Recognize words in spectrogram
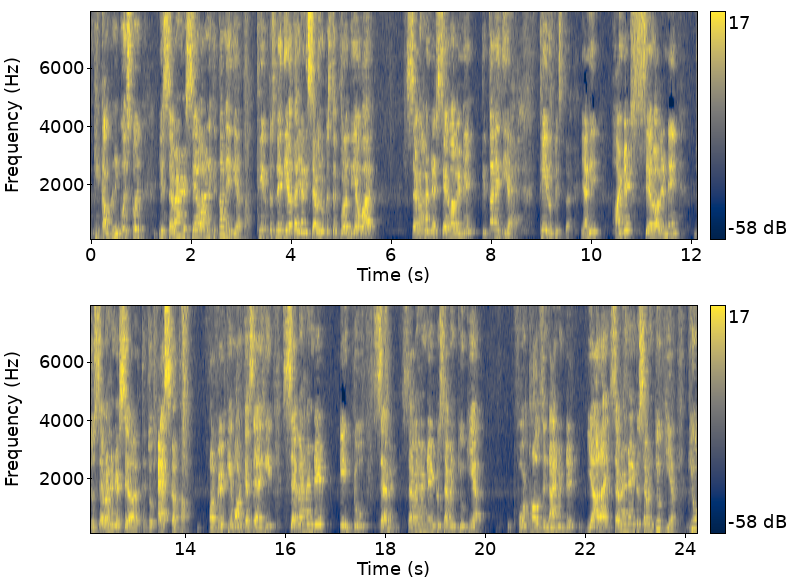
कि कंपनी को इसको, ये सेवन हंड्रेड शेयर वाले ने कितना नहीं दिया था? थ्री रुपीज़ नहीं दिया था, यानी सेवन रुपीज़ तक पूरा दिया हुआ है। सेवन हंड्रेड शेयर वाले ने कितना नहीं दिया है? थ्री रुपीज़ तक। यानी हंड्रेड शेयर वाले ने, जो सेवन हंड्रेड शेयर वाले थे, जो एक्स का था परफेक्ट की अमाउंट कैसे आएगी? Seven hundred into seven seven hundred into seven क्यों किया? फोर थाउज़ेंड नाइन हंड्रेड ये आ रहा है। सेवन हंड्रेड इंटू सेवन क्यों किया? क्यों?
